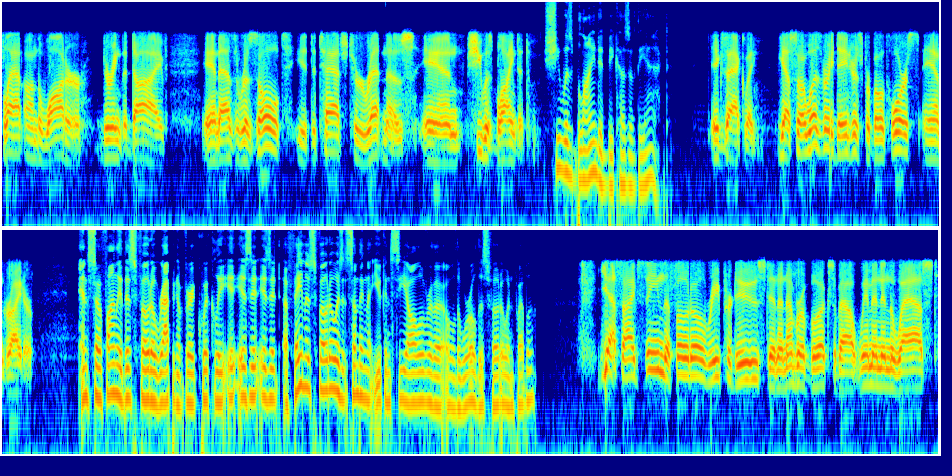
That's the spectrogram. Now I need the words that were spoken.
flat on the water during the dive, and as a result, it detached her retinas and she was blinded. She was blinded because of the act. Exactly. Yes, yeah, so it was very dangerous for both horse and rider. And so finally, this photo, wrapping up very quickly, is it is it a famous photo? Is it something that you can see all over the all over the world? This photo in Pueblo. Yes, I've seen the photo reproduced in a number of books about women in the West,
